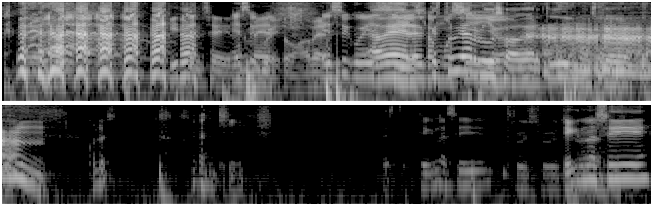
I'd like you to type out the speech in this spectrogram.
Quítense. Ese güey. esto, A ver. Ese güey a sí ver, es el que estudia ruso, a ver, tú dinos que... ¿Cuál es? Aquí. Este, Ignacy Ignacy.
